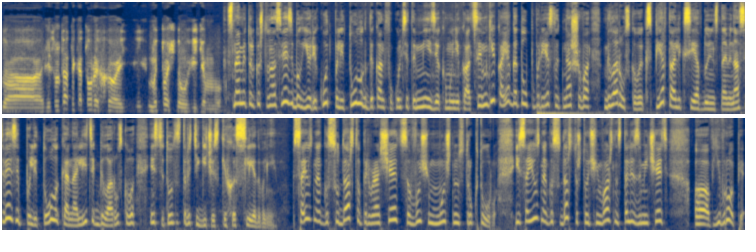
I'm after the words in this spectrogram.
э, результаты которых э, мы точно увидим. С нами только что на связи был Юрий Кот, политолог, декан факультета медиакоммуникации МГИК, а я готова поприветствовать нашего белорусского эксперта Алексея Авдонин с нами на связи, политолог и аналитик Белорусского института стратегических исследований. союзное государство превращается в очень мощную структуру. И союзное государство, что очень важно, стали замечать э, в Европе.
